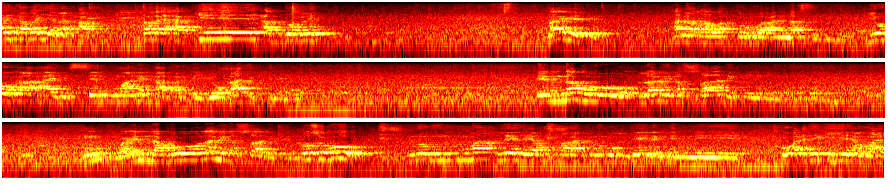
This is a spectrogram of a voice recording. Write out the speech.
أي تبين الحق؟ توا حكي عبدوي ما قلت أنا راودته عن نفسي. يوكا هاي السن ما نكافر يوكا تكتنين إنه لمن الصادقين. وإنه لمن الصادقين. وسبو نما ليه يا مرك نمكتينك إني؟ وعدك إياها وعد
